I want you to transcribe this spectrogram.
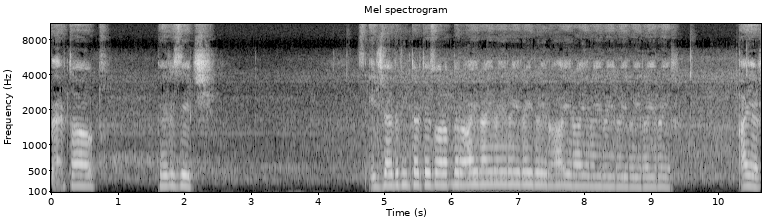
Fertaut. Perisic. Seyircilerdir Inter tezahüratları. Hayır hayır hayır hayır hayır hayır hayır hayır hayır hayır hayır hayır hayır hayır. Hayır.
